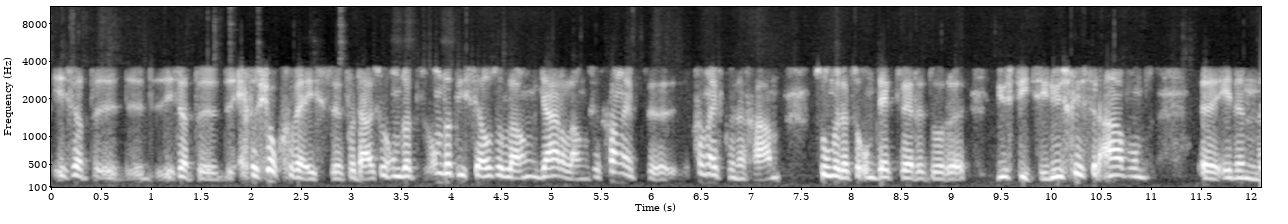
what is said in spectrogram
is dat, uh, is dat uh, echt een shock geweest voor Duitsland. Omdat, omdat die cel zo lang, jarenlang zijn gang heeft, gang heeft kunnen gaan. Zonder dat ze ontdekt werden door justitie. Nu is gisteravond in een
